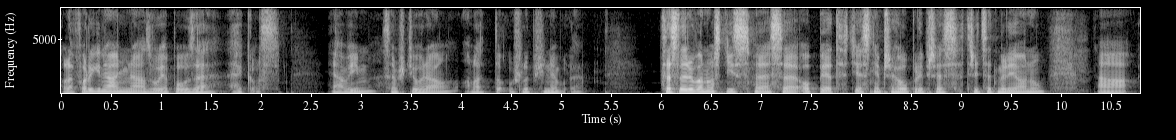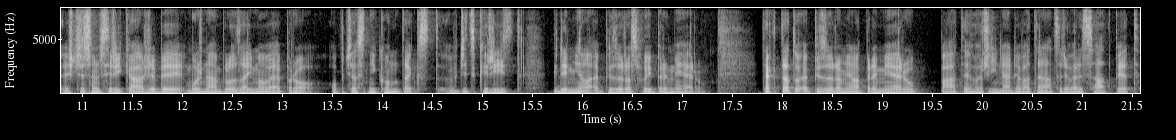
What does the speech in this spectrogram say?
Ale v originálním názvu je pouze Heckles. Já vím, jsem šťoural, ale to už lepší nebude. Se sledovaností jsme se opět těsně přehoupli přes 30 milionů a ještě jsem si říkal, že by možná bylo zajímavé pro občasný kontext vždycky říct, kdy měla epizoda svoji premiéru. Tak tato epizoda měla premiéru 5. října 1995,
